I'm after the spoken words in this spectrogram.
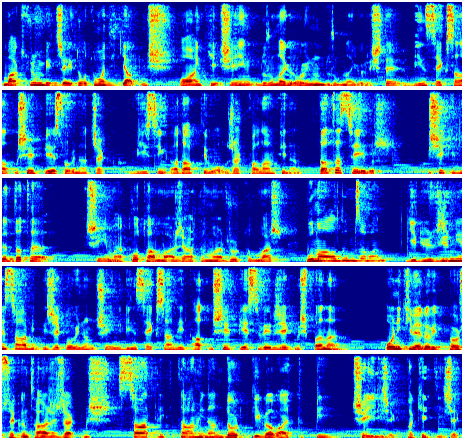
Maksimum bitrate'i otomatik yapmış. O anki şeyin durumuna göre, oyunun durumuna göre işte 1080-60 FPS oynatacak. VSync adaptif olacak falan filan. Data saver. Bir şekilde data şeyim var, kotam var, jartım var, curtum var. Bunu aldığım zaman 720'ye sabitleyecek oyunun şeyini 1080 değil 60 FPS verecekmiş bana. 12 megabit per second harcayacakmış. Saatlik tahminen 4 GB'lık bir şey yiyecek, paket yiyecek.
